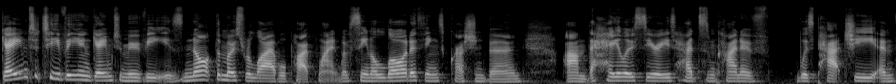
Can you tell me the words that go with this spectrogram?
game to TV and game to movie is not the most reliable pipeline. We've seen a lot of things crash and burn. Um, the Halo series had some kind of was patchy and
